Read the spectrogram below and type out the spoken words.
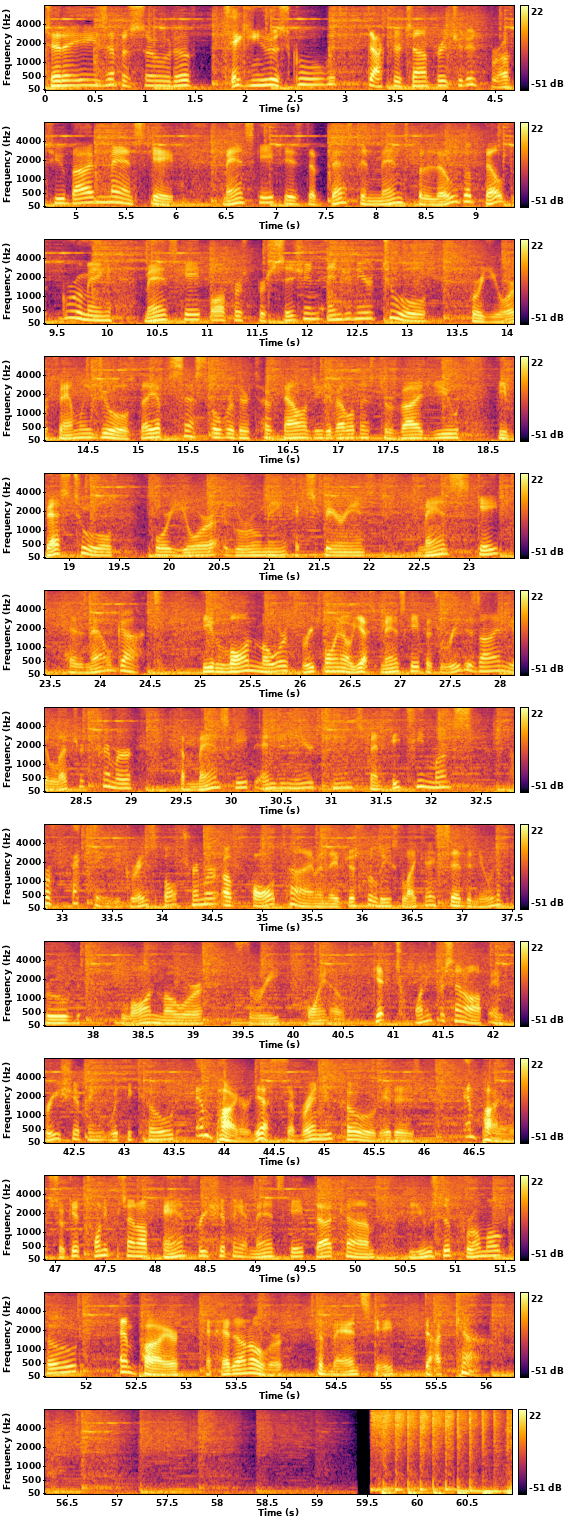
Today's episode of Taking You to School with Dr. Tom Prichard is brought to you by Manscaped. Manscaped is the best in men's below the belt grooming. Manscaped offers precision engineered tools for your family jewels. They obsess over their technology developments to provide you the best tools for your grooming experience. Manscaped has now got the Lawnmower 3.0. Yes, Manscaped has redesigned the electric trimmer. The Manscaped engineer team spent 18 months perfecting the greatest ball trimmer of all time, and they've just released, like I said, the new and improved Lawnmower 3.0. Get 20% off and free shipping with the code EMPIRE. Yes, a brand new code. It is EMPIRE. So get 20% off and free shipping at manscaped.com. Use the promo code EMPIRE and head on over to manscaped.com.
